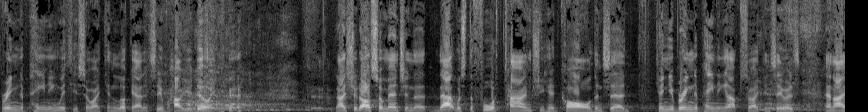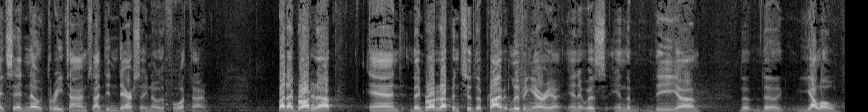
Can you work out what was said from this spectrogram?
bring the painting with you so I can look at it and see how you're doing. now, I should also mention that that was the fourth time she had called and said, Can you bring the painting up so I can see what it's. And I had said no three times. I didn't dare say no the fourth time. But I brought it up, and they brought it up into the private living area, and it was in the, the, uh, the, the yellow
